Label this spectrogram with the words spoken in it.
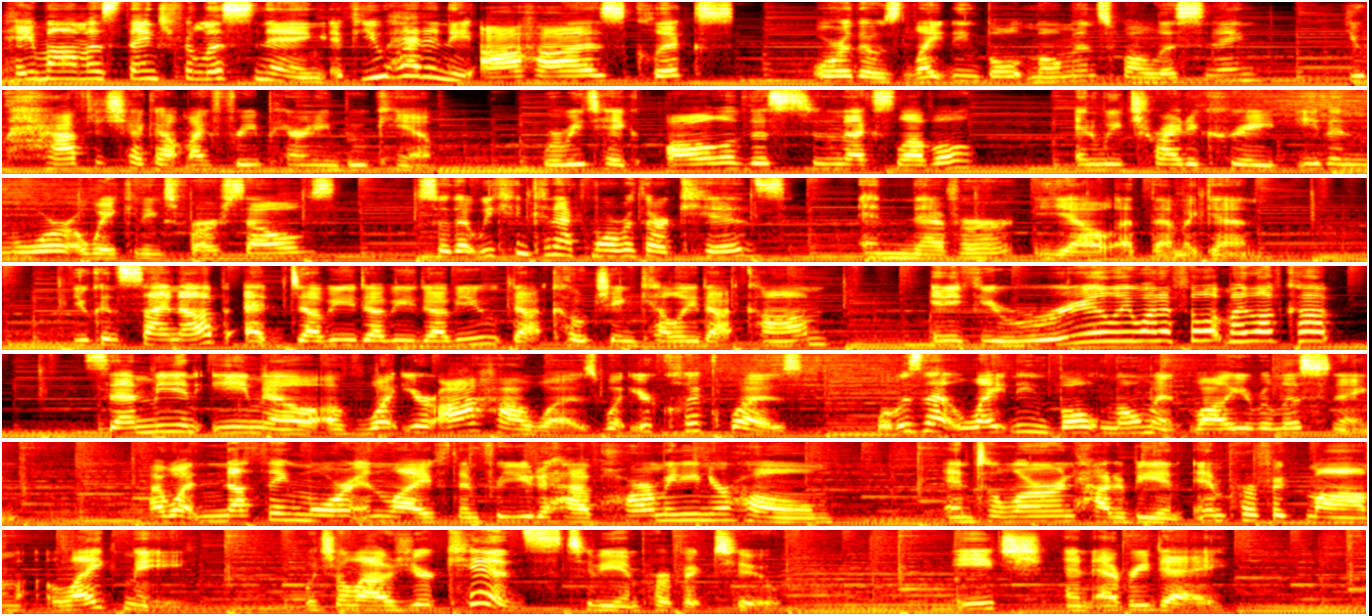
Hey, mamas, thanks for listening. If you had any ahas, clicks, or those lightning bolt moments while listening, you have to check out my free parenting boot camp, where we take all of this to the next level and we try to create even more awakenings for ourselves so that we can connect more with our kids and never yell at them again. You can sign up at www.coachingkelly.com. And if you really want to fill up my love cup, send me an email of what your aha was, what your click was, what was that lightning bolt moment while you were listening. I want nothing more in life than for you to have harmony in your home and to learn how to be an imperfect mom like me, which allows your kids to be imperfect too, each and every day.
